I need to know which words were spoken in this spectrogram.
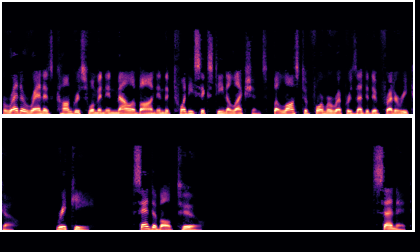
Oreta ran as Congresswoman in Malabon in the 2016 elections, but lost to former Representative Federico Ricky Sandoval II. Senate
